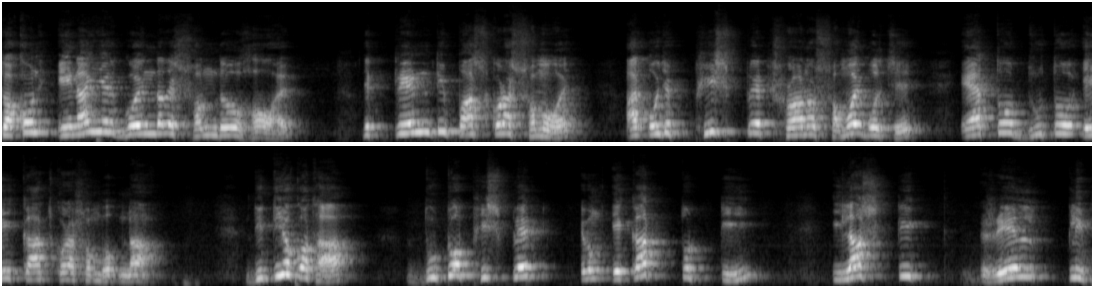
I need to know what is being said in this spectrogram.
তখন এনআইএর গোয়েন্দাদের সন্দেহ হয় যে ট্রেনটি পাস করার সময় আর ওই যে ফিস প্লেট সরানোর সময় বলছে, এত দ্রুত এই কাজ করা সম্ভব না। দ্বিতীয় কথা, দুটো ফিস প্লেট এবং একাত্তরটি ইলাস্টিক রেল ক্লিপ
